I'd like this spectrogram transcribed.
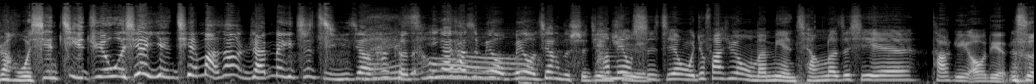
让我先解决我现在眼前马上燃眉之急，这样他可能应该他是没有没有这样的时间，他没有时间，我就发现我们勉强了这些 target audience。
